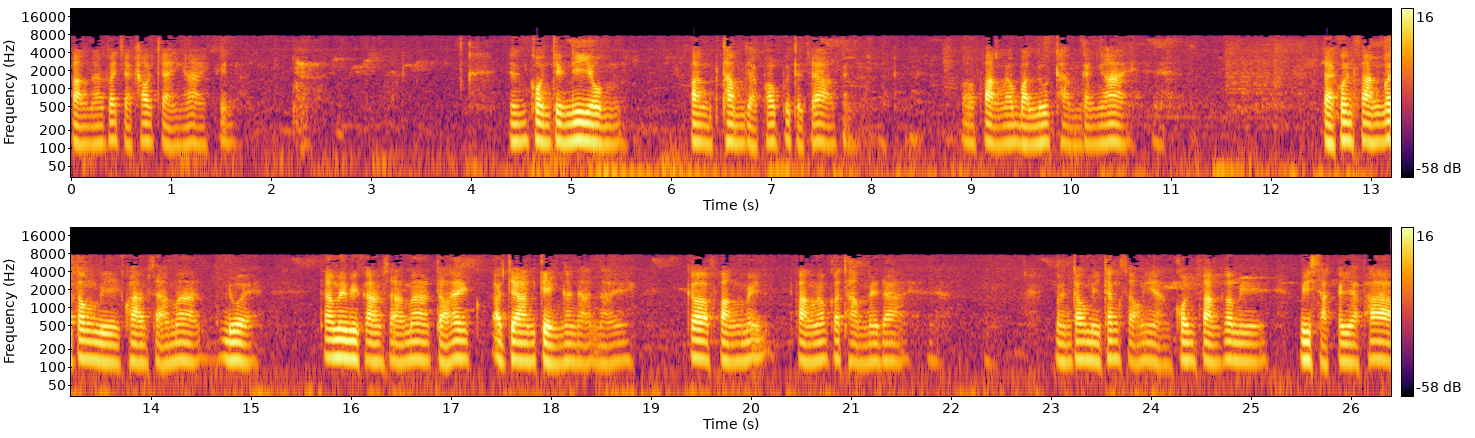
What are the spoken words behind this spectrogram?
ฟังแล้วก็จะเข้าใจง่ายขึ้นฉะนั้นคนจึงนิยมฟังธรรมจากพระพุทธเจ้ากันพอฟังแล้วบรรลุธรรมกันง่าย แต่คนฟังก็ต้องมีความสามารถด้วย ถ้าไม่มีความสามารถต่อให้อาจารย์เก่งขนาดไหน ก็ฟังไม่ฟังแล้วก็ทำไม่ได้ มันต้องมีทั้งสองอย่าง คนฟังก็มีมีศักยภาพ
